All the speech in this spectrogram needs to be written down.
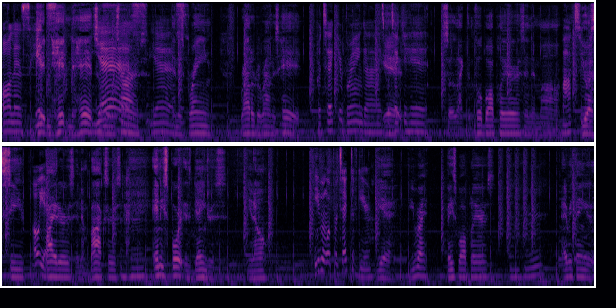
all as hits. getting hit in the head so yes, many times yes. and his brain rattled around his head Protect your brain, guys. Yeah. Protect your head. so like the football players and them um, Boxers. UFC Oh yeah. fighters and them boxers Mhm. any sport is dangerous you know Even with protective gear. yeah you're right. Baseball players. Hmm everything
